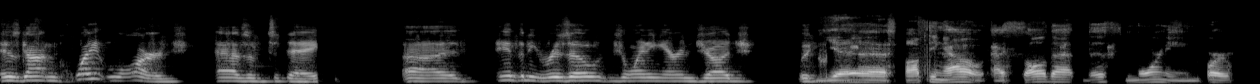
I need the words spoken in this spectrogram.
has gotten quite large as of today. Uh, Anthony Rizzo joining Aaron Judge with yes, opting out. I saw that this morning, or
